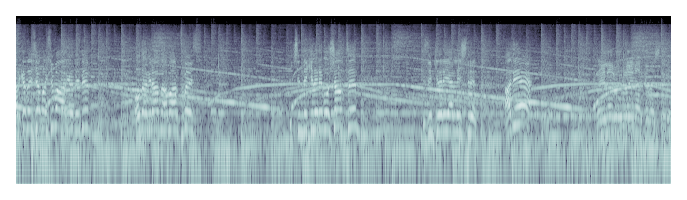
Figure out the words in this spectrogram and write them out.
Arkadaşa başım ağrıyor dedim. O da biraz abartmış. İçindekileri boşaltın. Bizimkileri yerleştirin. Hadi. Beyler uğurlayın arkadaşları.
